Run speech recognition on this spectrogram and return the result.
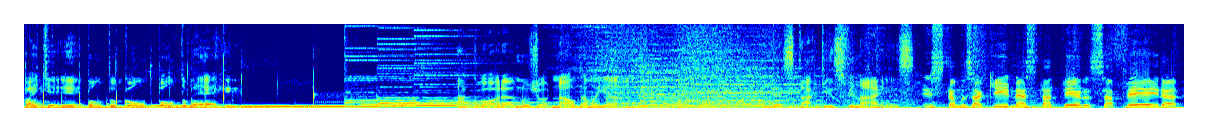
paiquerê.com.br Agora no Jornal da Manhã. Destaques finais. Estamos aqui nesta terça-feira,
